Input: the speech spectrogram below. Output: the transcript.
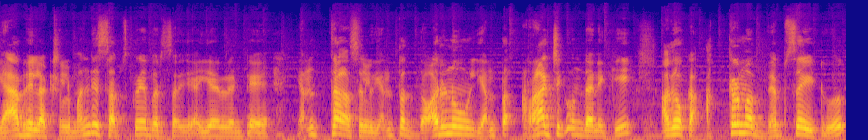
యాభై లక్షల మంది సబ్స్క్రైబర్స్ అయ్యారంటే ఎంత అసలు ఎంత దారుణం ఎంత అరాచకం దానికి. అదొక అక్రమ వెబ్సైటు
